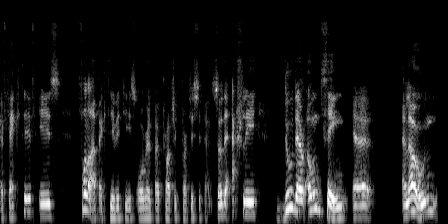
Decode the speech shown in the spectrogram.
effective is follow-up activities ordered by project participants. So they actually do their own thing uh, alone,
